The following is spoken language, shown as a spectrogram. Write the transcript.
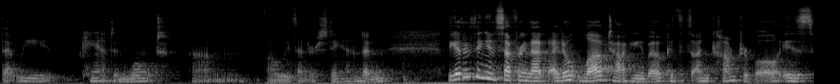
that we can't and won't um, always understand. And the other thing in suffering that I don't love talking about because it's uncomfortable is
